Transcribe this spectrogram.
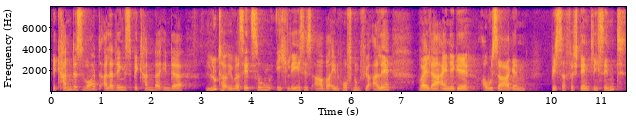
bekanntes Wort, allerdings bekannter in der Luther-Übersetzung. Ich lese es aber in Hoffnung für alle, weil da einige Aussagen besser verständlich sind.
